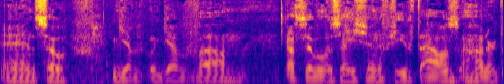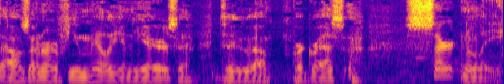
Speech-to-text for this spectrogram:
and so give give. Um, a civilization a few thousand, a hundred thousand, or a few million years uh, to uh, progress. Uh, certainly,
